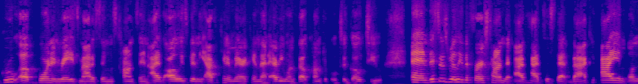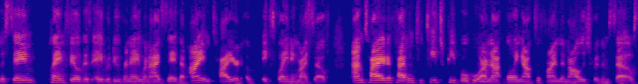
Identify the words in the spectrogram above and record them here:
grew up, born and raised Madison, Wisconsin. I've always been the African American that everyone felt comfortable to go to. And this is really the first time that I've had to step back. I am on the same playing field as Ava DuVernay when I say that I am tired of explaining myself. I'm tired of having to teach people who are not going out to find the knowledge for themselves.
